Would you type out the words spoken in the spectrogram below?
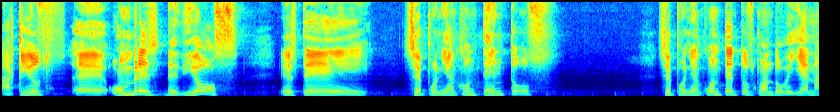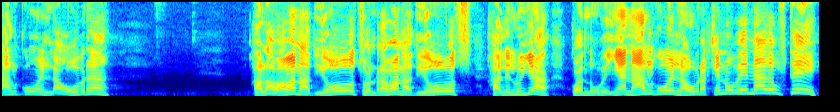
aquellos eh, hombres de Dios este, se ponían contentos. Se ponían contentos cuando veían algo en la obra alababan a Dios, honraban a Dios, aleluya, cuando veían algo en la obra, que no ve nada usted.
